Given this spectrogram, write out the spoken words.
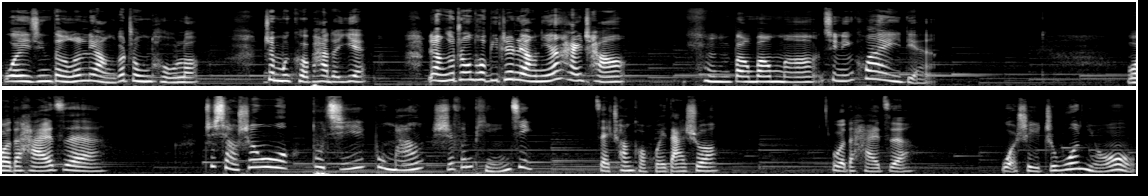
我已经等了两个钟头了，这么可怕的夜，两个钟头比这两年还长。哼，帮帮忙，请您快一点。我的孩子，这小生物不急不忙，十分平静，在窗口回答说：“我的孩子，我是一只蜗牛。”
